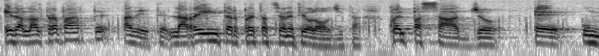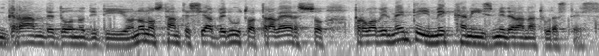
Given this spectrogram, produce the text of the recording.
e dall'altra parte avete la reinterpretazione teologica. Quel passaggio è un grande dono di Dio, nonostante sia avvenuto attraverso probabilmente i meccanismi della natura stessa.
